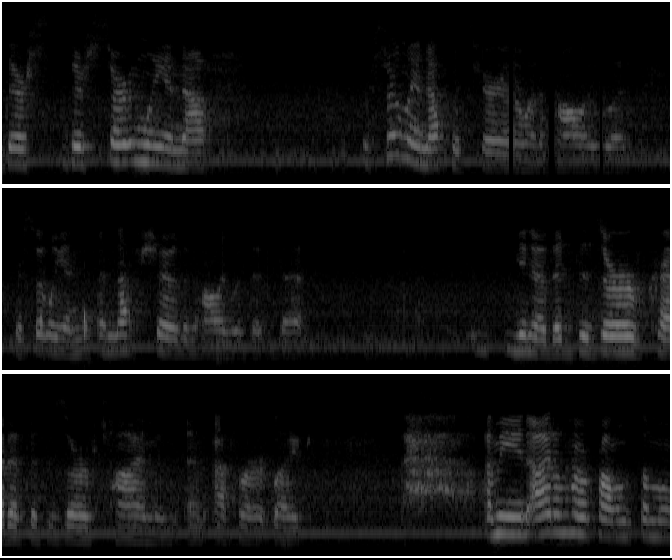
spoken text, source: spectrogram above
there's there's certainly enough there's certainly enough material in Hollywood. There's certainly en- enough shows in Hollywood that, that you know that deserve credit, that deserve time and, and effort. Like, I mean, I don't have a problem if someone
